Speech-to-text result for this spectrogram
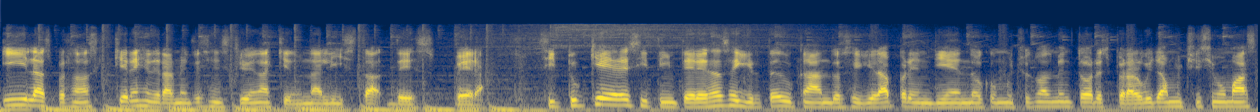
y las personas que quieren generalmente se inscriben aquí en una lista de espera. Si tú quieres, si te interesa seguirte educando, seguir aprendiendo con muchos más mentores, pero algo ya muchísimo más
